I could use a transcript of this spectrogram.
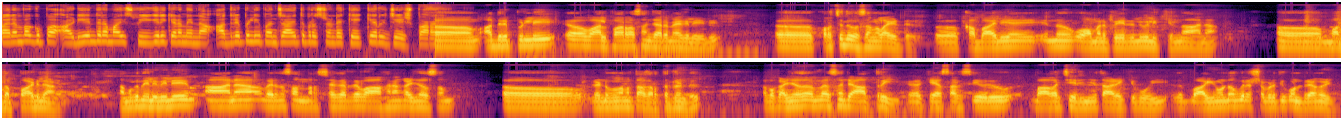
വനംവകുപ്പ് അടിയന്തരമായി സ്വീകരിക്കണമെന്ന് Athirappilly panchayat president K K Rijesh പറഞ്ഞു. അതിരപ്പള്ളി വാൽപ്പാറ സഞ്ചാര മേഖലയിൽ കുറച്ച് ദിവസങ്ങളായിട്ട് കബാലി എന്ന് ഓമനപ്പേരിൽ വിളിക്കുന്ന ആന മതപ്പാടിലാണ്. നമുക്ക് നിലവിൽ ആന വരുന്ന സന്ദർശകരുടെ വാഹനം കഴിഞ്ഞ ദിവസം രണ്ട് മൂന്നെണ്ണം തകർത്തിട്ടുണ്ട്. അപ്പോൾ കഴിഞ്ഞ ദിവസം രാത്രി കെ എസ് ആർ സി ഒരു ഭാഗം ചെരിഞ്ഞ് താഴേക്ക് പോയി. അത് ഭാഗ്യം കൊണ്ട് നമുക്ക് രക്ഷപ്പെടുത്തി കൊണ്ടുവരാൻ കഴിഞ്ഞു.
